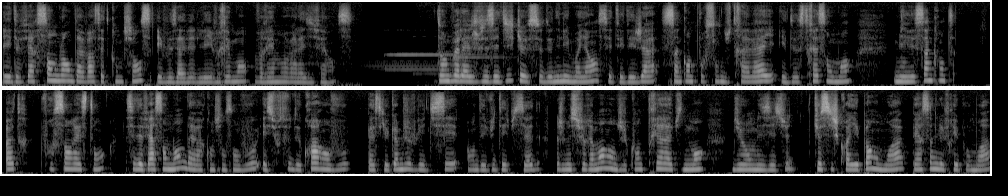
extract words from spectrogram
et de faire semblant d'avoir cette confiance et vous allez vraiment, vraiment voir la différence. Donc voilà, je vous ai dit que se donner les moyens, c'était déjà 50% du travail et de stress en moins. Mais les 50 autres pourcents restants, c'est de faire semblant d'avoir confiance en vous et surtout de croire en vous. Parce que comme je vous le disais en début d'épisode, je me suis vraiment rendu compte très rapidement durant mes études que si je croyais pas en moi, personne ne le ferait pour moi.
